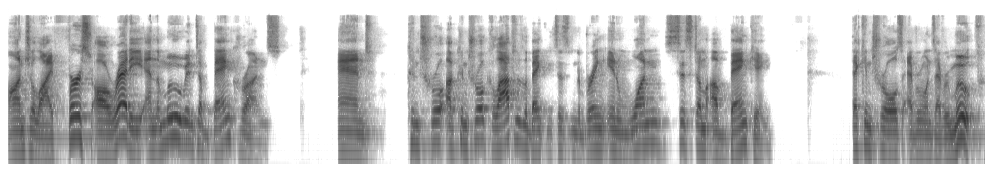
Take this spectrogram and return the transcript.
on July 1st already, and the move into bank runs and control a control collapse of the banking system to bring in one system of banking that controls everyone's every move.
